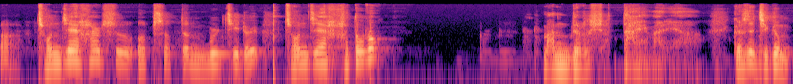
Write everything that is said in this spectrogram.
어, 존재할 수 없었던 물질을 존재하도록 만들으셨다 이 말이야. 그래서 지금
